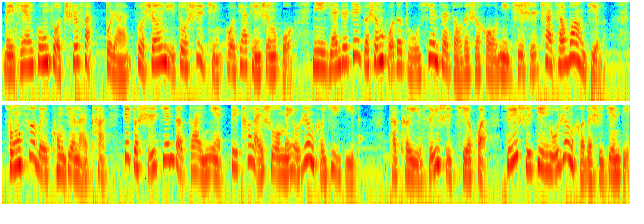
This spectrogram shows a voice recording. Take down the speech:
每天工作吃饭，不然做生意、做事情、过家庭生活。你沿着这个生活的主线在走的时候，你其实恰恰忘记了，从四维空间来看，这个时间的概念对他来说没有任何意义的。它可以随时切换，随时进入任何的时间点。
